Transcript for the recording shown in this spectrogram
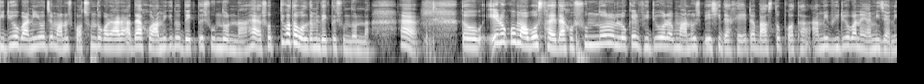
ভিডিও বানিয়েও যে মানুষ পছন্দ করে, আর দেখো, আমি কিন্তু দেখতে সুন্দর না। হ্যাঁ সত্যি কথা বলতে আমি দেখতে সুন্দর না। হ্যাঁ তো এরকম অবস্থায় দেখো, সুন্দর লোকের ভিডিও মানুষ বেশি দেখে, এটা বাস্তব কথা। আমি ভিডিও বানাই, আমি জানি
